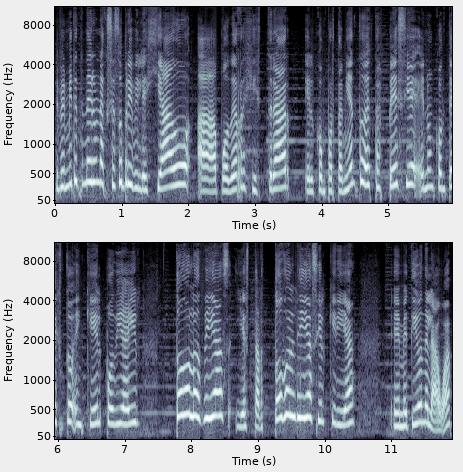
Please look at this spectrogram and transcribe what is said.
le permite tener un acceso privilegiado a poder registrar el comportamiento de esta especie en un contexto en que él podía ir todos los días y estar todo el día, si él quería, eh, metido en el agua.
